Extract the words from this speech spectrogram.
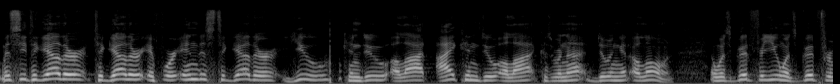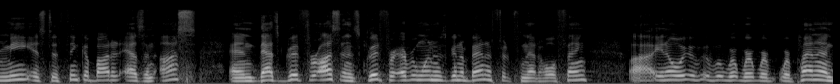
But see, together, together, if we're in this together, you can do a lot. I can do a lot because we're not doing it alone. And what's good for you and what's good for me is to think about it as an us. And that's good for us, and it's good for everyone who's going to benefit from that whole thing. Uh, you know, we're, we're, we're, planning on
